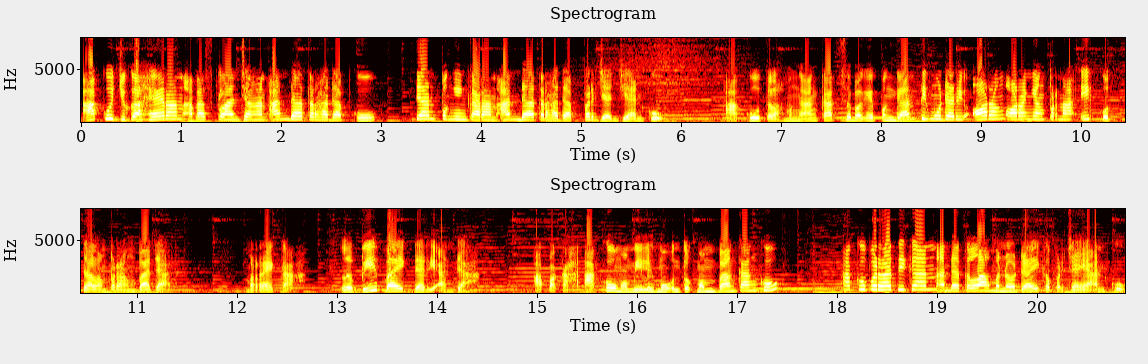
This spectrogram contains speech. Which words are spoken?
aku juga heran atas kelancangan Anda terhadapku dan pengingkaran Anda terhadap perjanjianku. Aku telah mengangkat sebagai penggantimu dari orang-orang yang pernah ikut dalam perang Badar. Mereka lebih baik dari Anda. Apakah aku memilihmu untuk membangkangku? Aku perhatikan Anda telah menodai kepercayaanku.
